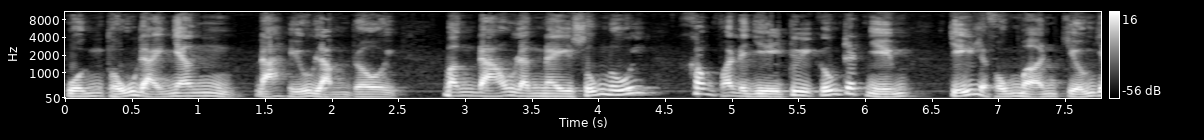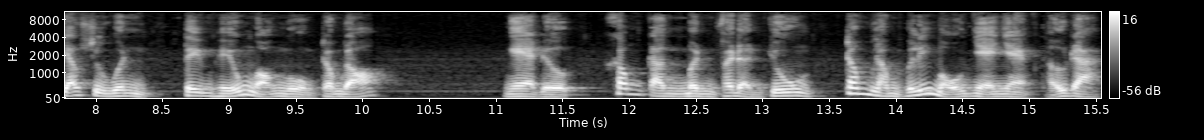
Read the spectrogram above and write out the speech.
quận thủ đại nhân đã hiểu lầm rồi, bần đạo lần này xuống núi không phải là vì truy cứu trách nhiệm, chỉ là phụng mệnh trưởng giáo sư huynh tìm hiểu ngọn nguồn trong đó. Nghe được, không cần mình phải đền chuông, trong lòng của Lý Mộ nhẹ nhàng thở ra.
